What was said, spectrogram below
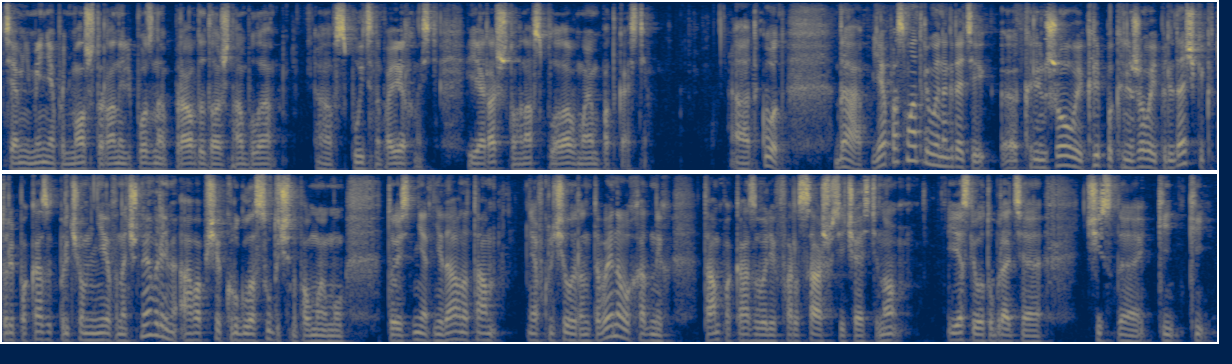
тем не менее я понимал, что рано или поздно правда должна была э, всплыть на поверхность. И я рад, что она всплыла в моем подкасте. А, так вот, да, я посматриваю иногда эти э, кринжовые, клипы кринжовые передачки, которые показывают, причем не в ночное время, а вообще круглосуточно, по-моему. То есть, нет, недавно там я включил РНТВ на выходных, там показывали «Форсаж» все части, но если вот убрать э, чисто ки- ки-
